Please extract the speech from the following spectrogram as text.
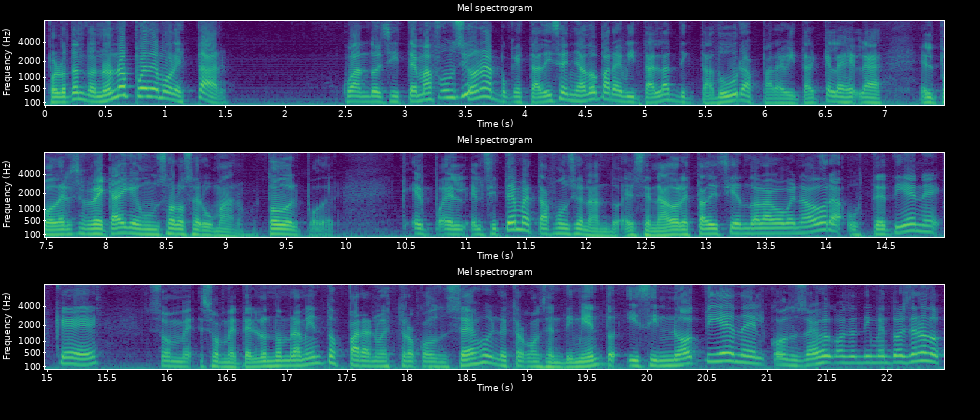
Por lo tanto, no nos puede molestar cuando el sistema funciona porque está diseñado para evitar las dictaduras, para evitar que la- el poder se recaiga en un solo ser humano, todo el poder. El, el- el sistema está funcionando. El Senado le está diciendo a la gobernadora, usted tiene que some- someter los nombramientos para nuestro consejo y nuestro consentimiento. Y si no tiene el consejo y consentimiento del Senado,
